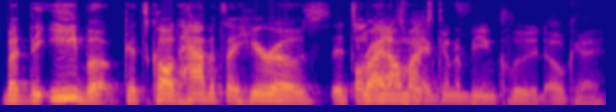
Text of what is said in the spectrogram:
but the ebook, it's called Habits of Heroes. It's oh, right on my it's going to be included. Okay.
